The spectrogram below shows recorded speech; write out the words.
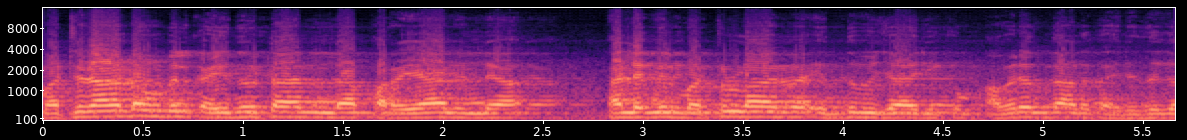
മറ്റൊരാളുടെ മുമ്പിൽ കൈനീട്ടാനില്ല പറയാനില്ല അല്ലെങ്കിൽ മറ്റുള്ളവർ എന്ത് വിചാരിക്കും അവരെന്താണ് കരുതുക?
